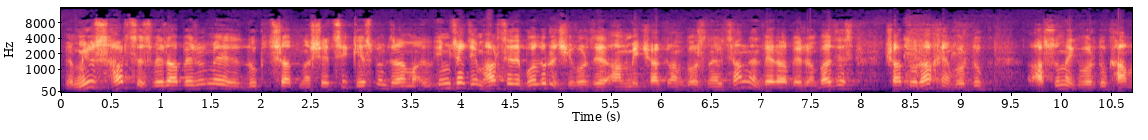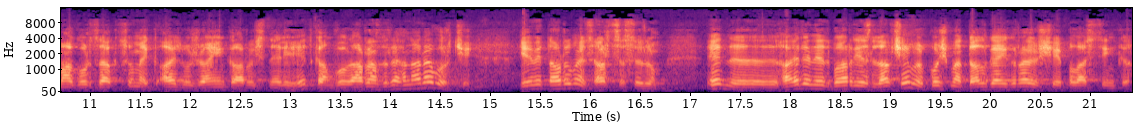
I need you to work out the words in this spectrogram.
Մյուս հարցս վերաբերում է դուք շատ նշեցիք, ես մեմ դրա իմ հետ իմ հարցերը բոլորը չի, որ ձեր անմիջական գործնականն են վերաբերում, բայց ես շատ ուրախ եմ, որ դուք ասում եք, որ դուք համագործակցում եք այլ ուժային կառույցների հետ կամ որ առանց դրա հնարավոր չի։ Եվ այդ առումից հարցը սրում։ Այն հայերեն այդ բառը ես լավ չէ, որ կոչվում է դալգայգրայոշե պլաստինկա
